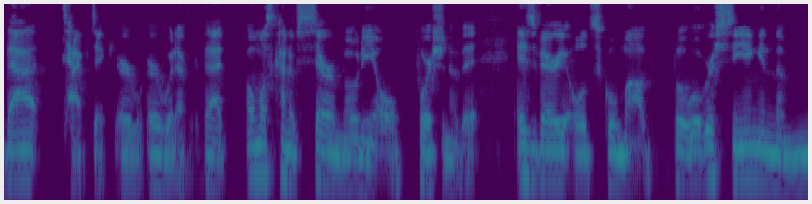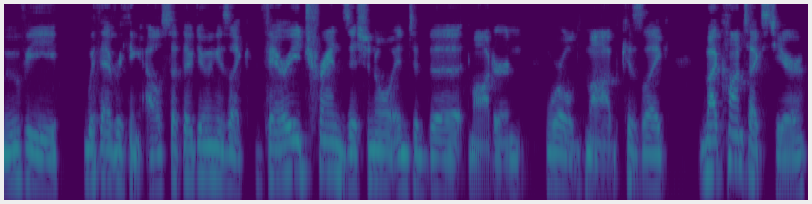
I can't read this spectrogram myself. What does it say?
that tactic or or whatever that almost kind of ceremonial portion of it is very old school mob. But what we're seeing in the movie with everything else that they're doing is like very transitional into the modern world mob because like my context here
